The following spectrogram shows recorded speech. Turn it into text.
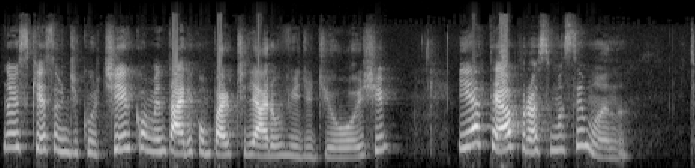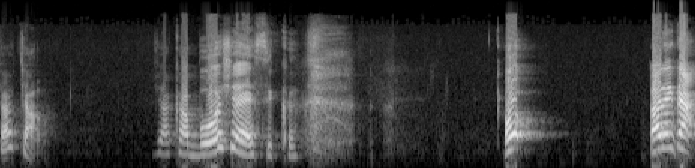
Não esqueçam de curtir, comentar e compartilhar o vídeo de hoje. E até a próxima semana. Tchau, tchau. Já acabou, Jéssica? oh! Vai deitar!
